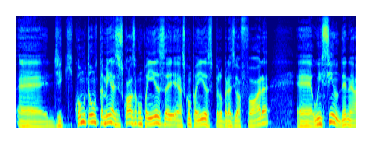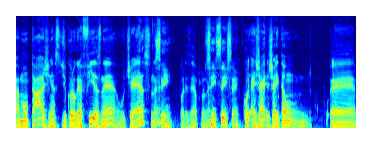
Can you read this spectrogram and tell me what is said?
é, de que como estão também as escolas, as companhias, eh, as companhias pelo Brasil afora, é, o ensino, né, a montagem as, de coreografias, né, o jazz, né, Sim. por exemplo, né? Sim, sim, sim. É, já, já então é,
